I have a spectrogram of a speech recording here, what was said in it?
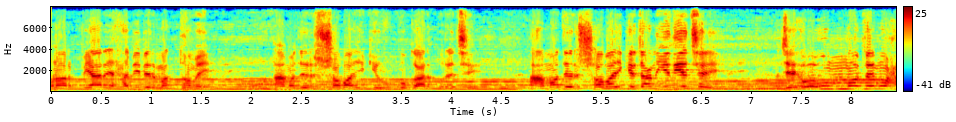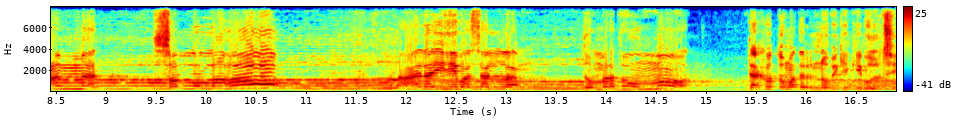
ওনার পেয়ারে হাবিবের মাধ্যমে আমাদের সবাইকে উপকার করেছে। আমাদের সবাইকে জানিয়ে দিয়েছে যে, ও উম্মতে মুহাম্মদ সাল্লাল্লাহু আলাইহি ওয়াসাল্লাম তোমরা তো উম্মত। দেখো তোমাদের নবীকে কি বলছি।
